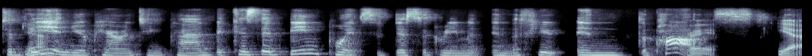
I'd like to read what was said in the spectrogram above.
to be yeah. in your parenting plan because there've been points of disagreement in the few in the past. Right. Yeah.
